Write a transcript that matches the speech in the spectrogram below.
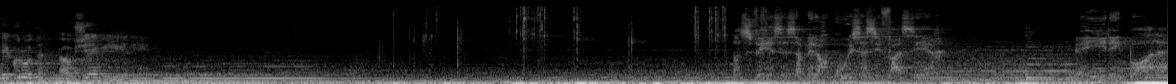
Recruta, algeme ele. Às vezes a melhor coisa a se fazer é ir embora.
